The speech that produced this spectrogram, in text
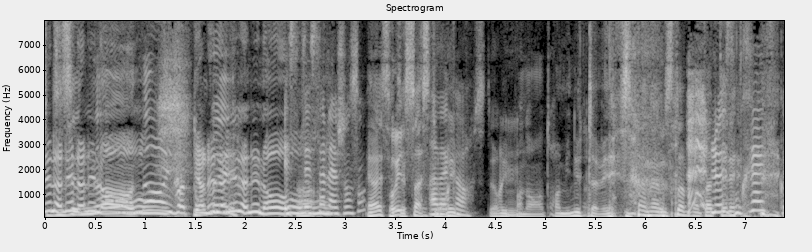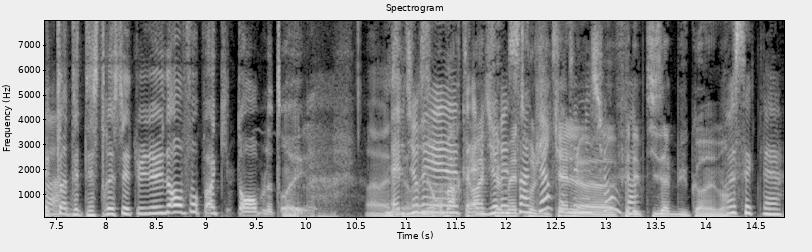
tu disais, non, non, il va tomber. Et c'était ça la chanson Et ouais, c'était ça, c'était Ah, horrible. C'était horrible. Pendant 3 minutes, t'avais ça non-stop dans ta Le télé. stress, quoi. Et toi, t'étais stressé, tu dis non, faut pas qu'il tombe le truc. Ouais, Elle durait-. On elle durait Maître cinq heures, cette euh, émission, ou fait des petits abus quand même. hein. Ouais, c'est clair.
